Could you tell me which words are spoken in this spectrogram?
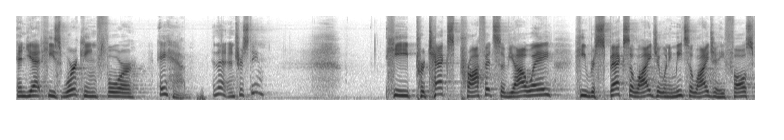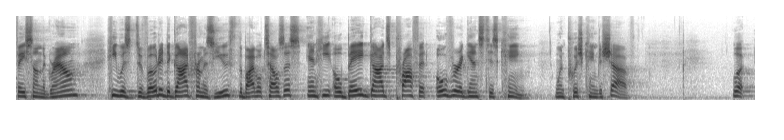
And yet he's working for Ahab. Isn't that interesting? He protects prophets of Yahweh. He respects Elijah. When he meets Elijah, he falls face on the ground. He was devoted to God from his youth, the Bible tells us, and he obeyed God's prophet over against his king when push came to shove. Look,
